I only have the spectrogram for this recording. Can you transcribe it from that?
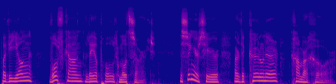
by the young Wolfgang Leopold Mozart. The singers here are the Kölner Kammerchor.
